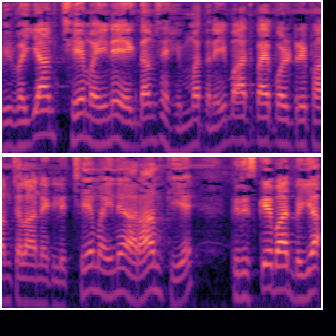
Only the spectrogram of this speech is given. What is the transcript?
फिर भैया, हम छह महीने एकदम से हिम्मत नहीं बाँध पाए पोल्ट्री फार्म चलाने के लिए। छह महीने आराम किए, फिर इसके बाद भैया,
